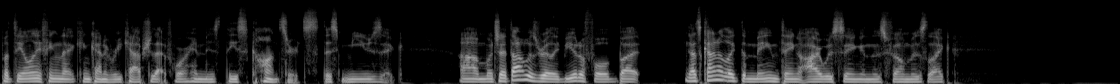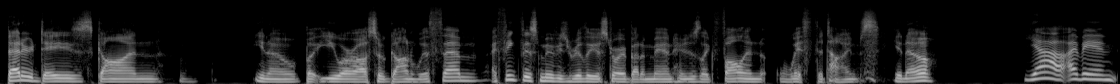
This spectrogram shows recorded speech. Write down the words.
But the only thing that can kind of recapture that for him is these concerts, this music, um, which I thought was really beautiful. But that's kind of like the main thing I was seeing in this film is like better days gone, you know, but you are also gone with them. I think this movie is really a story about a man who's like fallen with the times, you know? Yeah, I mean,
